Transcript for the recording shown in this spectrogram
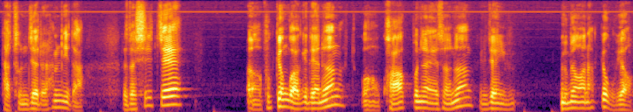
다 존재를 합니다. 그래서 실제 어, 북경과학의대는 어, 과학 분야에서는 굉장히 유- 유명한 학교고요.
